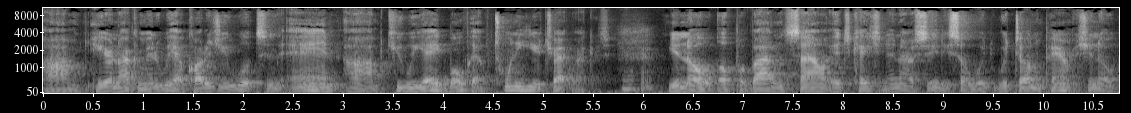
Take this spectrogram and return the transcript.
um, here in our community, we have Carter G. Woodson and um, QEA both have 20 year track records, mm-hmm. you know, of providing sound education in our city. So we're, we're telling parents, you know,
